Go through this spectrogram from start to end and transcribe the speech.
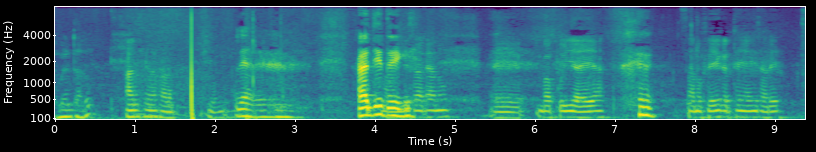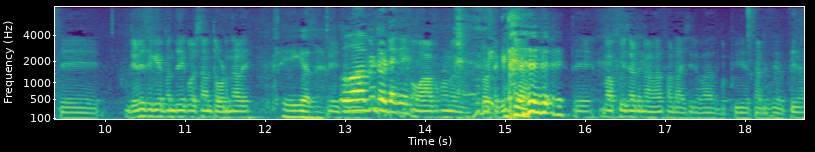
ਕਮੈਂਟ ਆ ਗਏ ਆ ਗਿਆ ਸਾਡਾ ਲੈ ਹਾਂਜੀ ਤੁਸੀਂ ਸਾਰਿਆਂ ਨੂੰ। ਇਹ ਬਾਪੂ ਜੀ ਆਏ ਆ। ਸਾਨੂੰ ਫੇਰ ਇਕੱਠੇ ਆਂ ਜੀ ਸਾਰੇ। ਤੇ ਜਿਹੜੇ ਸੀਗੇ ਬੰਦੇ ਕੋਲ ਸਨ ਤੋੜਨ ਵਾਲੇ। ਸਹੀ ਗੱਲ ਹੈ। ਤੇ ਉਹ ਆ ਵੀ ਟੁੱਟ ਗਏ। ਉਹ ਆਪ ਹੁਣ ਟੁੱਟ ਗਏ ਆ। ਤੇ ਬਾਪੂ ਜੀ ਸਾਡੇ ਨਾਲ ਆ ਸਾਡਾ ਆਸ਼ੀਰਵਾਦ ਬਾਪੂ ਜੀ ਸਾਡੇ ਸਿਰ ਤੇ ਆ।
